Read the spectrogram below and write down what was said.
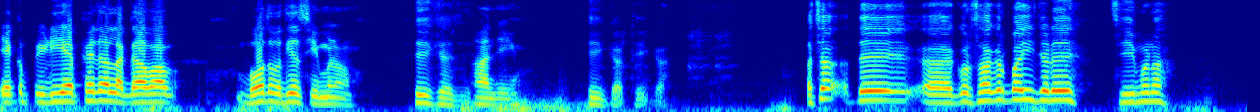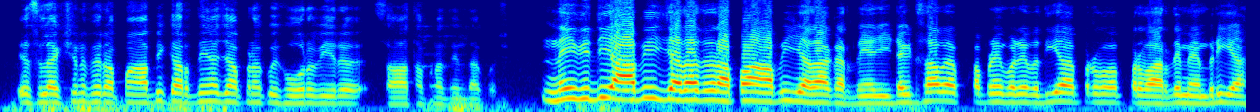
ਇੱਕ ਪੀਡੀਐਫ ਦਾ ਲੱਗਾ ਵਾ ਬਹੁਤ ਵਧੀਆ ਸੀਮਨ ਆ। ਠੀਕ ਹੈ ਜੀ। ਹਾਂਜੀ। ਠੀਕ ਆ ਠੀਕ ਆ। ਅੱਛਾ ਤੇ ਗੁਰਸਾਗਰ ਭਾਈ ਜਿਹੜੇ ਸੀਮਨ ਇਹ ਸਿਲੈਕਸ਼ਨ ਫਿਰ ਆਪਾਂ ਆਪ ਹੀ ਕਰਦੇ ਆ ਜਾਂ ਆਪਣਾ ਕੋਈ ਹੋਰ ਵੀਰ ਸਾਥ ਆਪਣਾ ਦਿੰਦਾ ਕੁਝ ਨਹੀਂ ਵੀਰ ਜੀ ਆਪ ਹੀ ਜ਼ਿਆਦਾਤਰ ਆਪਾਂ ਆਪ ਹੀ ਜ਼ਿਆਦਾ ਕਰਦੇ ਆ ਜੀ। ਡਾਕਟਰ ਸਾਹਿਬ ਆਪਣੇ ਬੜੇ ਵਧੀਆ ਪਰਿਵਾ- ਪਰਿਵਾਰ ਦੇ ਮੈਂਬਰ ਹੀ ਆ।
